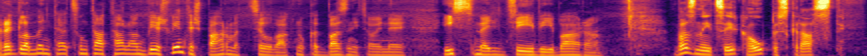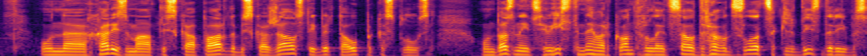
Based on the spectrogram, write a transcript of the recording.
reglamentēts un tā tālāk, bieži vien tieši pārmet cilvēku, nu, kad baznīca vai ne izsmeļ dzīvību kustība ārā? Baznīca ir kā upes krasti, un uh, harizmātiskā pārdabiskā žālstība ir tā upe, kas plūst. Un baznīca jau īsti nevar kontrolēt savu draudzes locekļu izdarības.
